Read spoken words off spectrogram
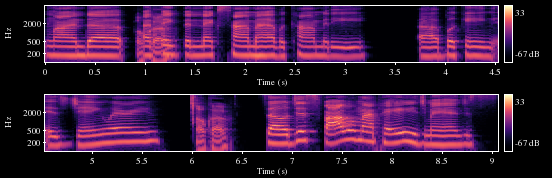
lined up. I think the next time I have a comedy uh, booking is January. Okay. So just follow my page, man. Just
